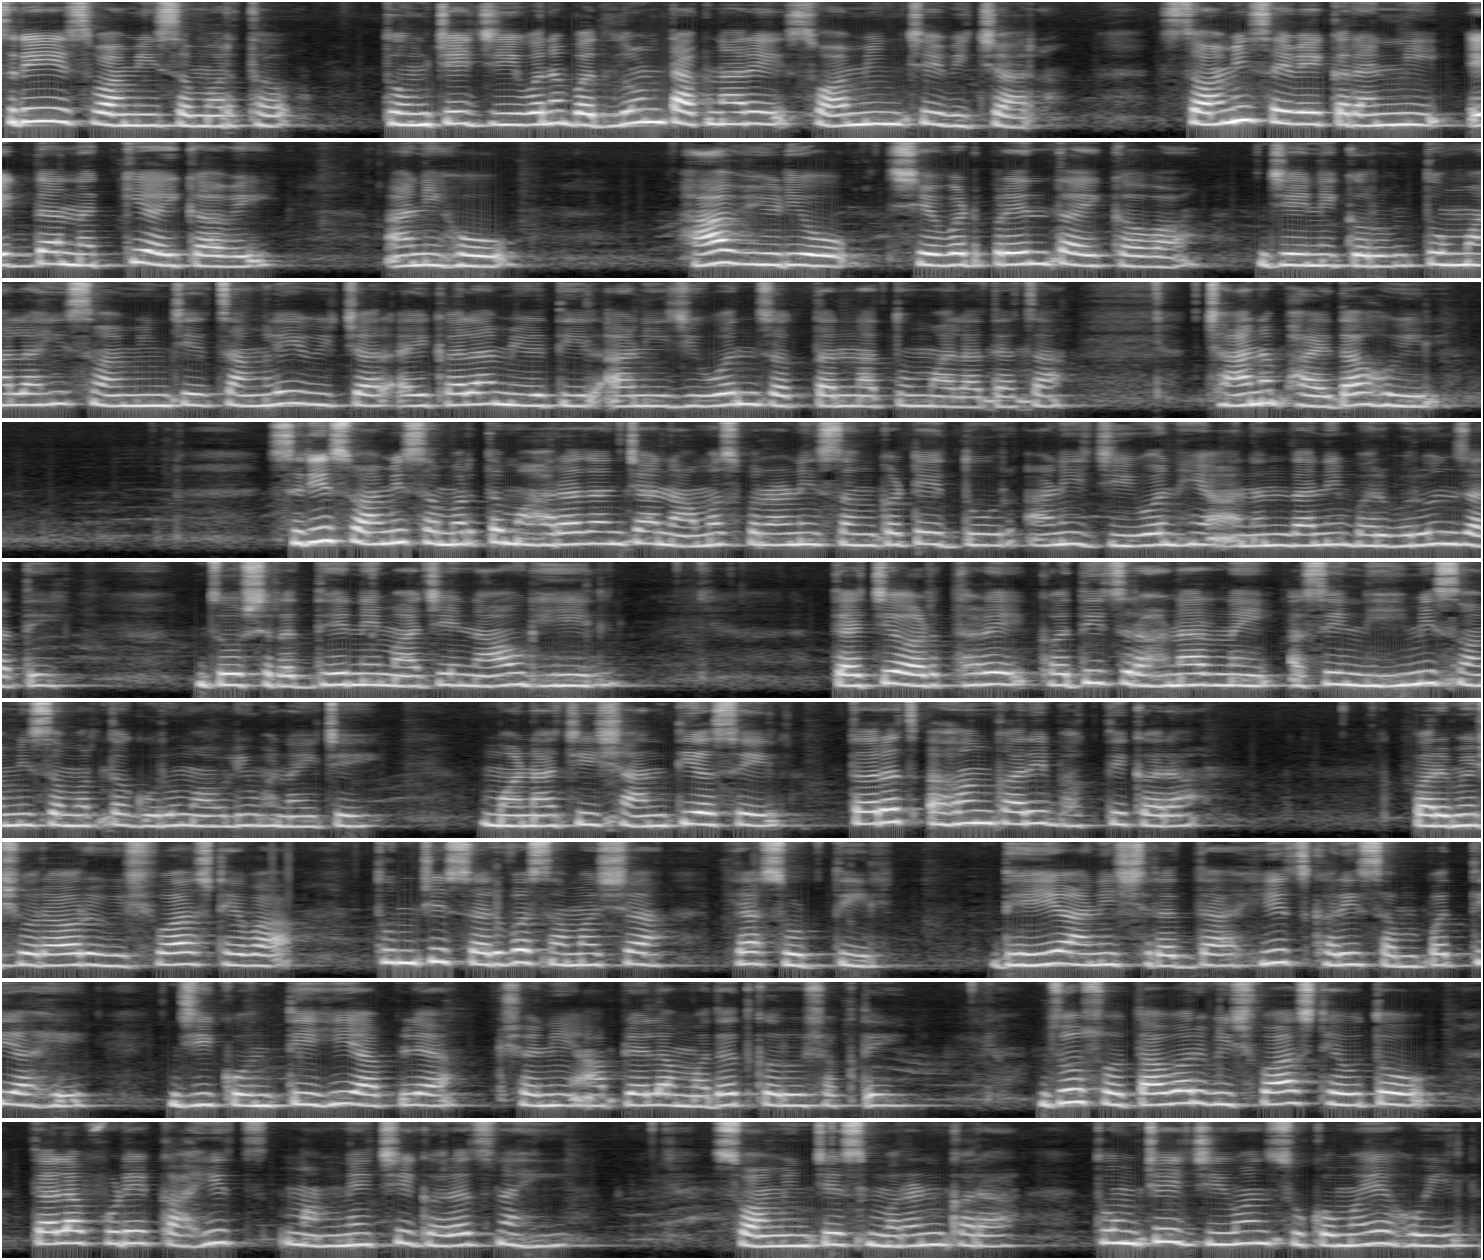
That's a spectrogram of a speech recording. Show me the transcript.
श्री स्वामी समर्थ तुमचे जीवन बदलून टाकणारे स्वामींचे विचार. स्वामी सेवेकरांनी एकदा नक्की ऐकावे. आणि हो हा व्हिडिओ शेवटपर्यंत ऐकावा जेणेकरून तुम्हालाही स्वामींचे चांगले विचार ऐकायला मिळतील आणि जीवन जगताना तुम्हाला त्याचा छान फायदा होईल. श्री स्वामी समर्थ महाराजांच्या नामस्मरणाने संकटे दूर आणि जीवन हे आनंदाने भरभरून जाते. जो श्रद्धेने माझे नाव घेईल त्याचे अडथळे कधीच राहणार नाही असे नेहमी स्वामी समर्थ गुरुमाऊली म्हणायचे. मनाची शांती असेल तरच अहंकारी भक्ती करा. परमेश्वरावर विश्वास ठेवा तुमची सर्व समस्या ह्या सुटतील. ध्येय आणि श्रद्धा हीच खरी संपत्ती आहे. जी कोणतीही आपल्या क्षणी आपल्याला मदत करू शकते. जो स्वतःवर विश्वास ठेवतो त्याला पुढे काहीच मागण्याची गरज नाही. स्वामींचे स्मरण करा तुमचे जीवन सुखमय होईल.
